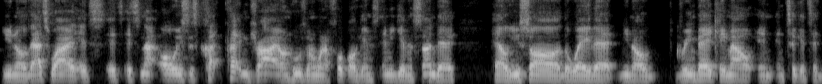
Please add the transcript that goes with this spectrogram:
you know that's why it's it's it's not always just cut cut and dry on who's going to win a football game any given Sunday. Hell, you saw the way that you know Green Bay came out and, and took it to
